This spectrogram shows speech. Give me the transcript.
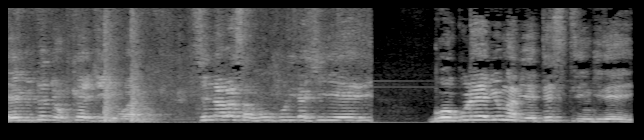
Emitwe gyokka egiri wano sinnabasabuugulira kiri eri bw'ogula ebyuma byetesitingire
